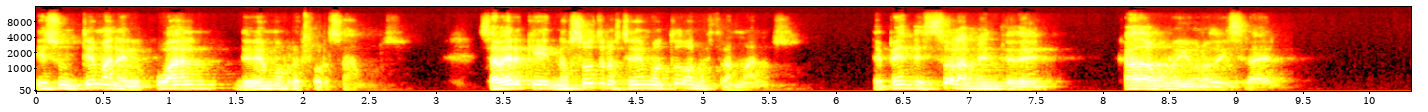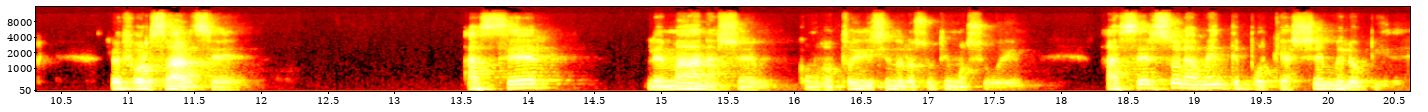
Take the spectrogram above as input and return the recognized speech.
es un tema en el cual debemos reforzarnos. Saber que nosotros tenemos todo en nuestras manos. Depende solamente de cada uno y uno de Israel. Reforzarse. Hacer Leman Hashem, como estoy diciendo en los últimos shurim. Hacer solamente porque Hashem me lo pide.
